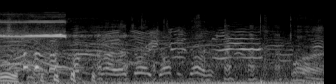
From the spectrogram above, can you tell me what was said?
Ooh. Yeah, that's all right. Drop and cover. Why?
